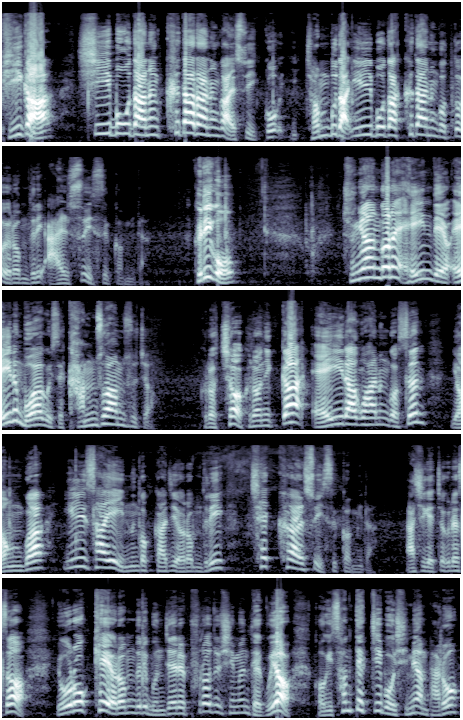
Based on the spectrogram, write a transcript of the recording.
B가 C보다는 크다라는 거 알 수 있고 전부 다 1보다 크다는 것도 여러분들이 알 수 있을 겁니다. 그리고 중요한 거는 A인데요. A는 뭐 하고 있어요? 감소함수죠. 그렇죠. 그러니까 A라고 하는 것은 0과 1 사이에 있는 것까지 여러분들이 체크할 수 있을 겁니다. 아시겠죠? 그래서 이렇게 여러분들이 문제를 풀어주시면 되고요. 거기 선택지 보시면 바로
